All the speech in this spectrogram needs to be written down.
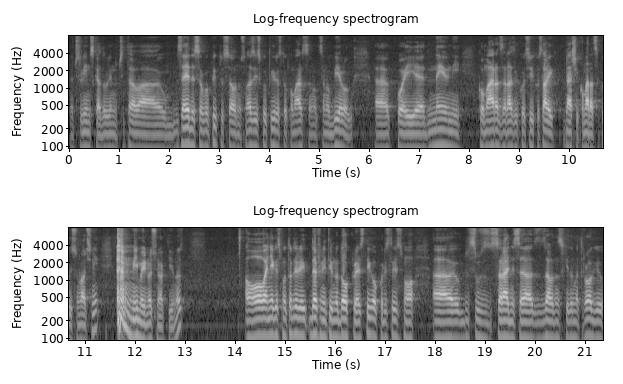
znači Limska dolina čitava, zajede Srbopiktusa, odnosno azijskog tirastog komarca, onog crno-bijelog, e, koji je dnevni komarac za razliku od svih ostalih naših komaraca koji su noćni, imaju noćnu aktivnost. Ovaj, njega smo utvrdili definitivno dok je stigao, koristili smo uh, u saradnji sa Zavodom za hidrometeorologiju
